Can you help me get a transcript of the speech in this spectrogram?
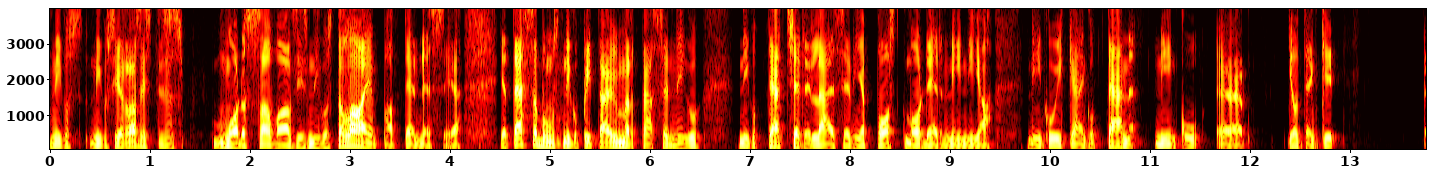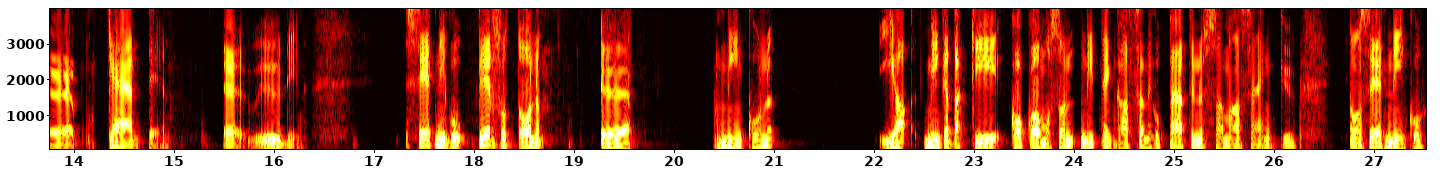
niin kuin, niin kuin siinä rasistisessa muodossaan, vaan siis niin kuin sitä laajempaa tendenssiä. Ja tässä mun niin kuin pitää ymmärtää sen niin kuin, niin kuin Thatcheriläisen ja postmodernin ja niin kuin ikään kuin tämän niin kuin, ö, jotenkin ö, käänteen ö, ydin. Se, että niin kuin persut on ö, niin kuin, ja minkä takia kokoomus on niiden kanssa niin kuin päätynyt samaan sänkyyn, on se, että niin kuin,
